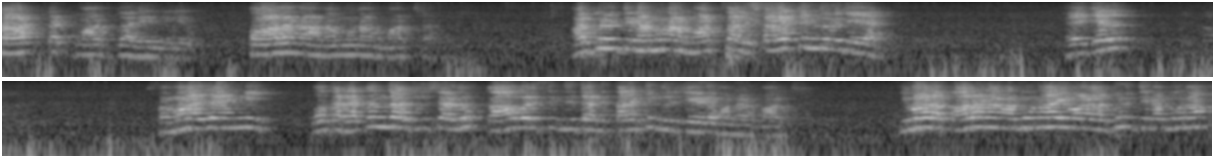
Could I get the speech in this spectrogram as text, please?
షార్ట్ కట్ మార్గాలు ఏమి లేవు. పాలనా నమూనాను మార్చాలి. అభివృద్ధి నమూనాను మార్చాలి. తలకిందులు చేయాలి. హెగెల్? సమాజాన్ని ఒక రకంగా చూశాడు కావలసింది దాన్ని తలకిందులు చేయడం అన్నాడు మార్క్స్. ఇవాళ పాలనా నమూనా ఇవాళ అభివృద్ధి నమూనా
